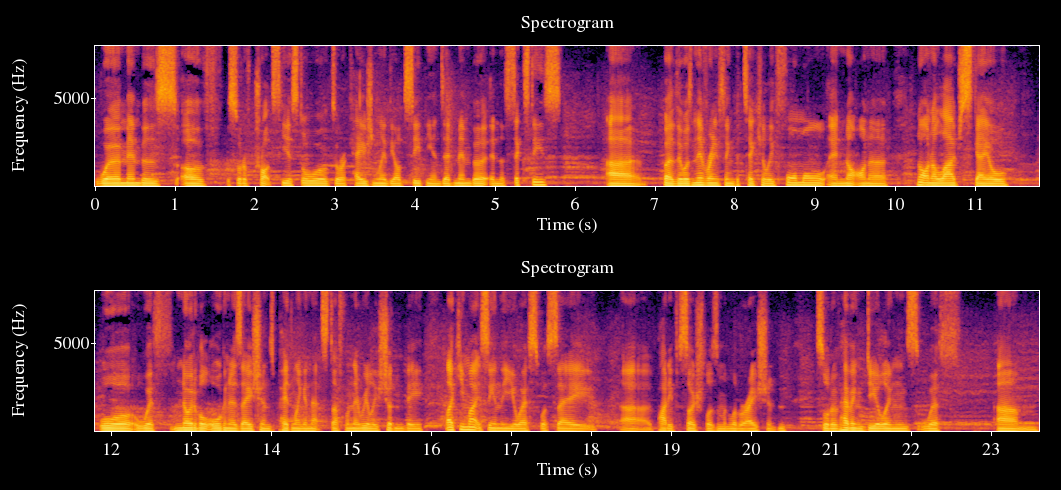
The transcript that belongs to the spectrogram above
were members of sort of Trotskyist orgs or occasionally the odd CPNZ member in the 60s. Uh, but there was never anything particularly formal and not on a not on a large scale or with notable organizations peddling in that stuff when they really shouldn't be. Like you might see in the US with, say, uh, Party for Socialism and Liberation, sort of having dealings with um,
